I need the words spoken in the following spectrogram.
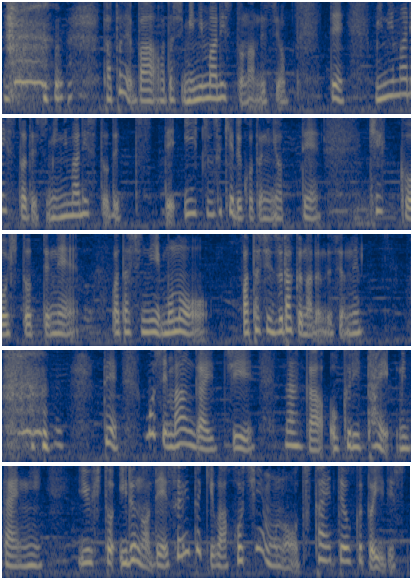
例えば私ミニマリストなんですよ。でミニマリストです。ミニマリストですって言い続けることによって結構人ってね私に物を渡しづらくなるんですよね。でもし万が一なんか送りたいみたいに言う人いるのでそういう時は欲しいものを伝えておくといいです。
